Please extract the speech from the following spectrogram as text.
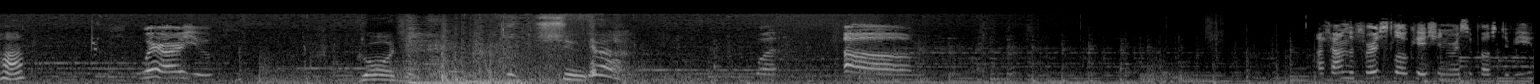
Uh huh. where are you? Gorgeous. Shoot. Yeah. What? Um. I found the first location we're supposed to be.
